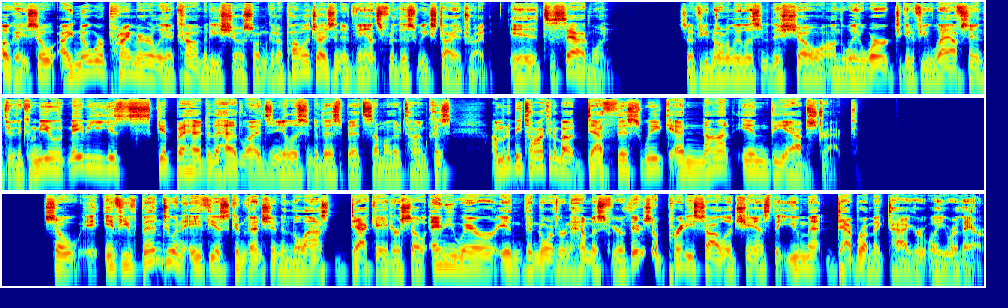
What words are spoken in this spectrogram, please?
Okay, so I know we're primarily a comedy show, so I'm going to apologize in advance for this week's diatribe. It's a sad one. So if you normally listen to this show on the way to work to get a few laughs in through the commute, maybe you just skip ahead to the headlines and you listen to this bit some other time because I'm going to be talking about death this week and not in the abstract. So, if you've been to an atheist convention in the last decade or so, anywhere in the Northern Hemisphere, there's a pretty solid chance that you met Deborah McTaggart while you were there.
